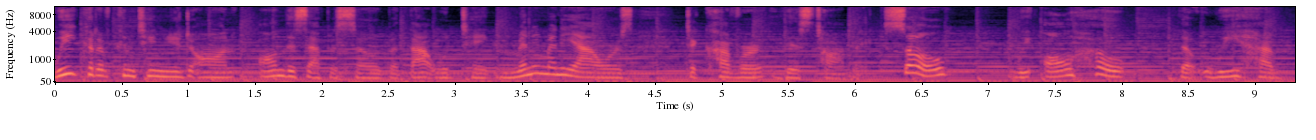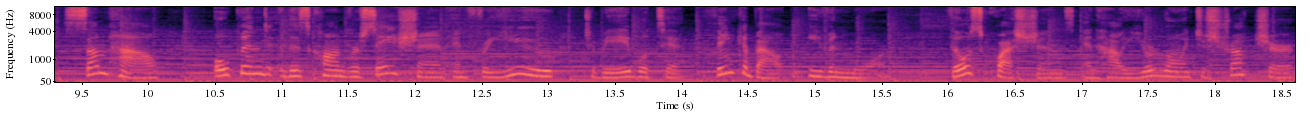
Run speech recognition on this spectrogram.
we could have continued on on this episode, but that would take many, many hours to cover this topic. So, we all hope that we have somehow opened this conversation and for you to be able to think about even more those questions and how you're going to structure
